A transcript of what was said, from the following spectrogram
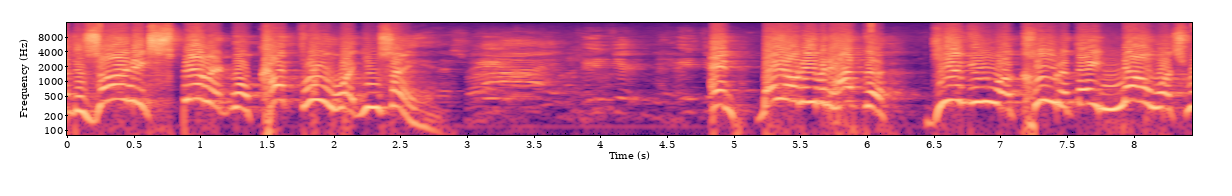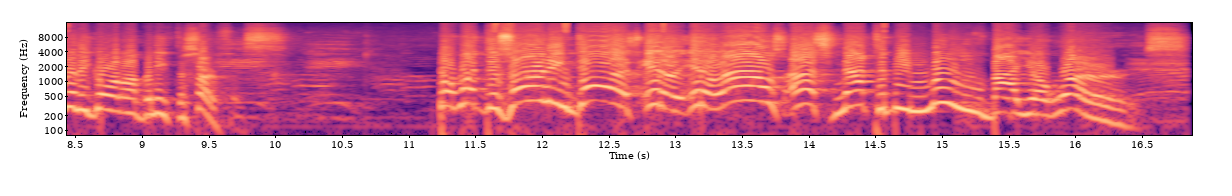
a discerning spirit will cut through what you're saying. And they don't even have to give you a clue that they know what's really going on beneath the surface. But what discerning does, it, uh, it allows us not to be moved by your words,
